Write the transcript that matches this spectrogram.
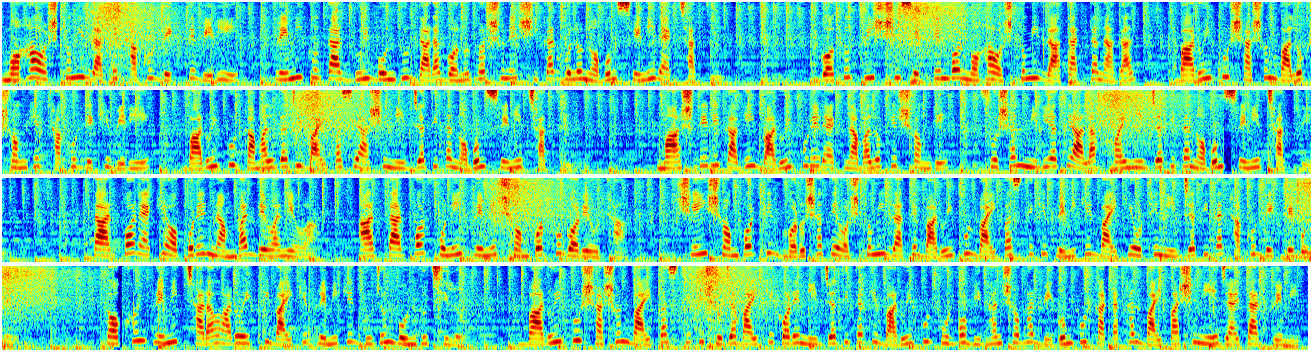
মহা অষ্টমীর রাতে ঠাকুর দেখতে বেরিয়ে প্রেমিক ও তার দুই বন্ধুর দ্বারা গণধর্ষণের শিকার হল নবম শ্রেণির এক ছাত্রী। গত ত্রিশে সেপ্টেম্বর মহা অষ্টমীর রাত আটটা নাগাদ বারুইপুর শাসন বালক সংঘের ঠাকুর দেখে বেরিয়ে বারুইপুর কামালগাজী বাইপাসে আসে নির্যাতিতা নবম শ্রেণির ছাত্রী। মাস দেড়েক আগেই বারুইপুরের এক নাবালকের সঙ্গে সোশ্যাল মিডিয়াতে আলাপ হয় নির্যাতিতা নবম শ্রেণির ছাত্রী তারপর একে অপরের নাম্বার দেওয়া নেওয়া। আর তারপর ফোনেই প্রেমের সম্পর্ক গড়ে ওঠা। সেই সম্পর্কের ভরসাতে অষ্টমীর রাতে বারুইপুর বাইপাস থেকে প্রেমিকের বাইকে ওঠে নির্যাতিতা ঠাকুর দেখবে বলে। তখন প্রেমিক ছাড়াও আরও একটি বাইকে প্রেমিকের দুজন বন্ধু ছিল। বারুইপুর শাসন বাইপাস থেকে সোজা বাইকে করে নির্যাতিতাকে বারুইপুর পূর্ব বিধানসভার বেগমপুর কাটাখাল বাইপাসে নিয়ে যায় তার প্রেমিক।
